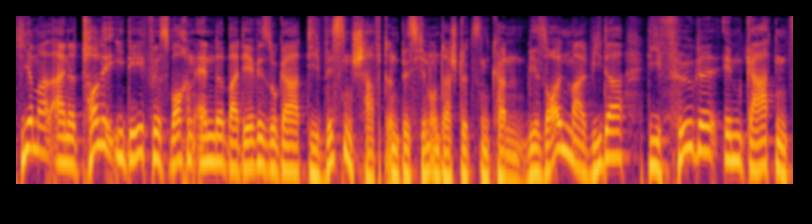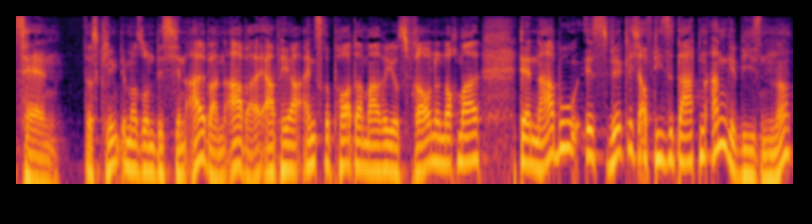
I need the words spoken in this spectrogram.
hier mal eine tolle Idee fürs Wochenende, bei der wir sogar die Wissenschaft ein bisschen unterstützen können. Wir sollen mal wieder die Vögel im Garten zählen. Das klingt immer so ein bisschen albern, aber RPA1-Reporter Marius Fraune nochmal. Der NABU ist wirklich auf diese Daten angewiesen, ne?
